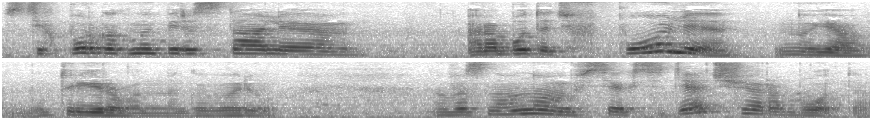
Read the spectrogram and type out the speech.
с тех пор, как мы перестали работать в поле, ну, я утрированно говорю, в основном у всех сидячая работа,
